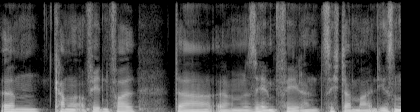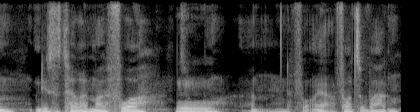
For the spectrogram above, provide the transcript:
ähm, kann man auf jeden Fall da ähm, sehr empfehlen, sich da mal in diesem, in dieses Terrain mal vor, Mhm. zu, ähm, vor, ja, vorzuwagen.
